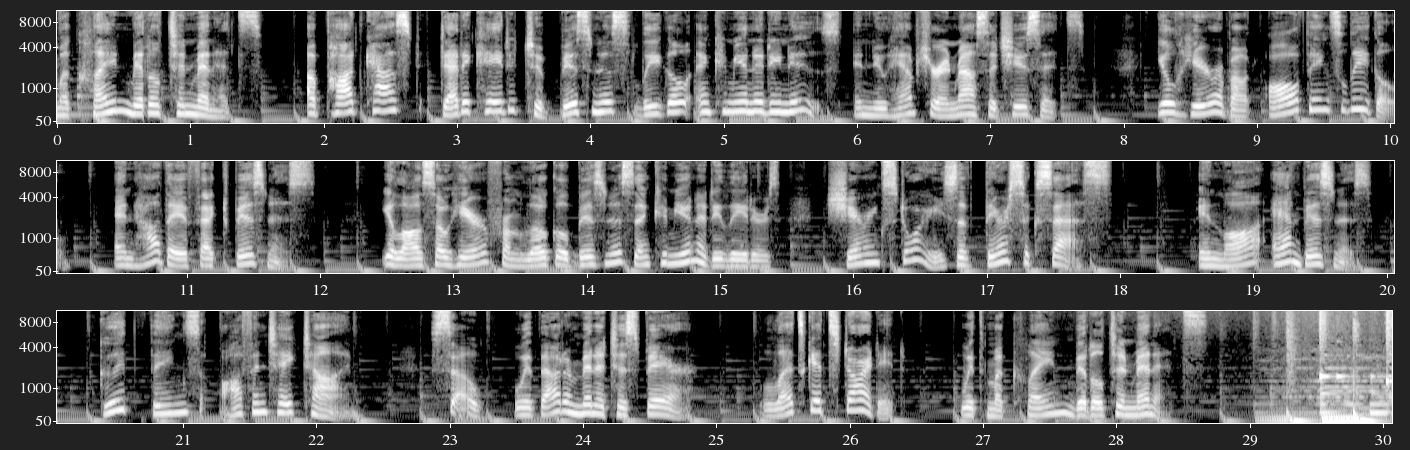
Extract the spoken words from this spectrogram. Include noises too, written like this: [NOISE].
McLane Middleton Minutes, a podcast dedicated to business, legal, and community news in New Hampshire and Massachusetts. You'll hear about all things legal and how they affect business. You'll also hear from local business and community leaders sharing stories of their success. In law and business, good things often take time. So, without a minute to spare, let's get started with McLane Middleton Minutes. Welcome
